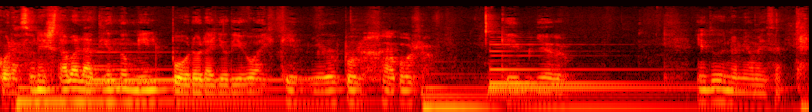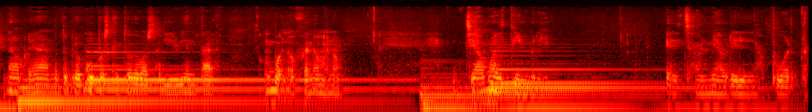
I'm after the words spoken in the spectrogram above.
Corazón estaba latiendo mil por hora. Yo digo, ay, qué miedo, por favor. Qué miedo. Y entonces mi amiga me dice, no, hombre, nada, no te preocupes, que todo va a salir bien, tal. Bueno, fenómeno. Llamo al timbre. El chaval me abre la puerta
